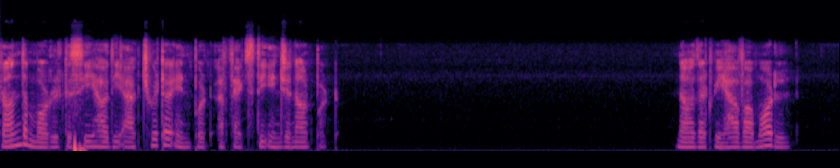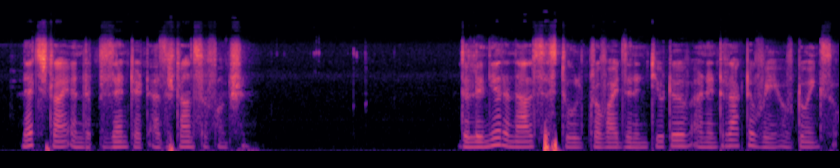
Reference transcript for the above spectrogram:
Run the model to see how the actuator input affects the engine output. Now that we have our model, let's try and represent it as a transfer function. The linear analysis tool provides an intuitive and interactive way of doing so.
